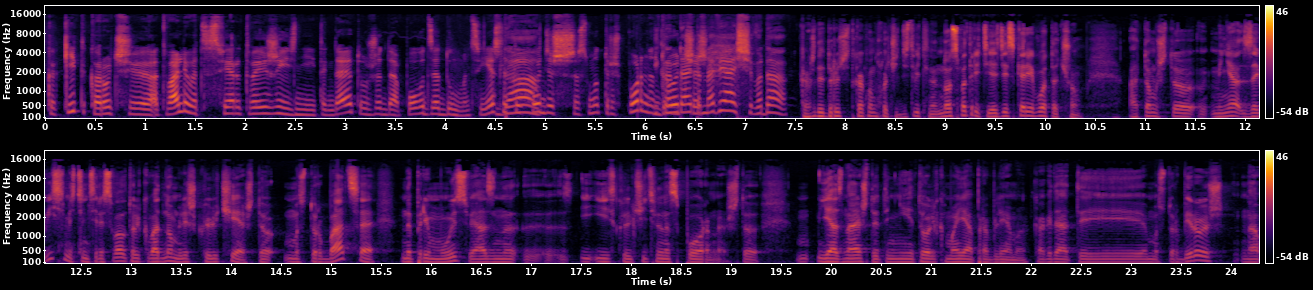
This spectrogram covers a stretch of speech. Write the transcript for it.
какие-то, короче, отваливаться сферы твоей жизни, и тогда это уже, да, повод задуматься. Если да. ты ходишь, смотришь порно, и дрочишь... когда это навязчиво, да. Каждый дрочит, как он хочет, действительно. Но смотрите, я здесь скорее вот о чем. О том, что меня зависимость интересовала только в одном лишь ключе, что мастурбация напрямую связана э, и, и исключительно с порно, что я знаю, что это не только моя проблема, когда ты мастурбируешь на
